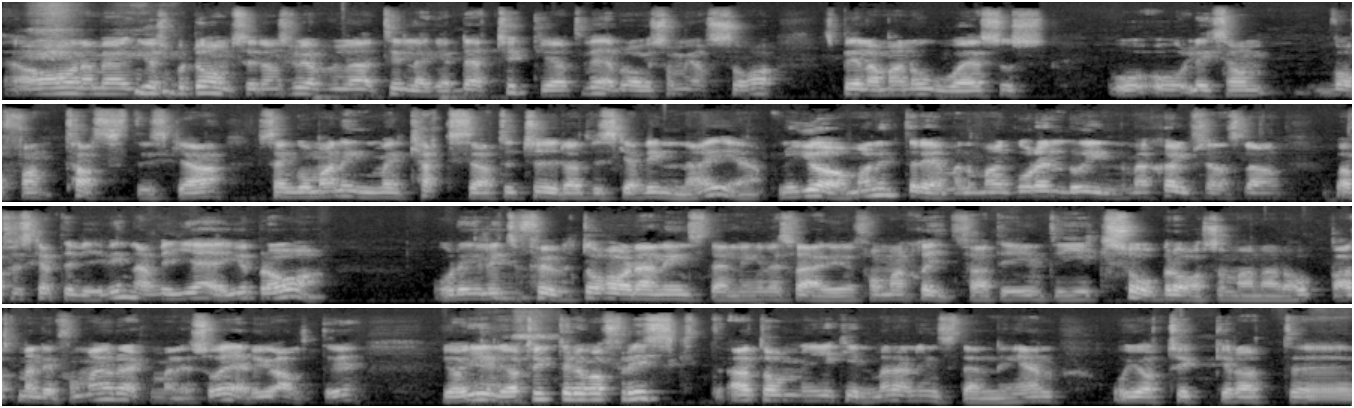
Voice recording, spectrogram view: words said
Ja, nej, men just på damsidan skulle jag vilja tillägga, där tycker jag att vi är bra. Som jag sa, spelar man OS och och, liksom var fantastiska. Sen går man in med en kaxig attityd att vi ska vinna EM. Nu gör man inte det, men man går ändå in med självkänslan. Varför ska inte vi vinna? Vi är ju bra. Och det är lite fult att ha den inställningen i Sverige. Får man skit för att det inte gick så bra som man hade hoppats. Men det får man ju räkna med. Så är det ju alltid. Jag, gillar, jag tyckte det var friskt att de gick in med den inställningen. Och jag tycker att eh,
